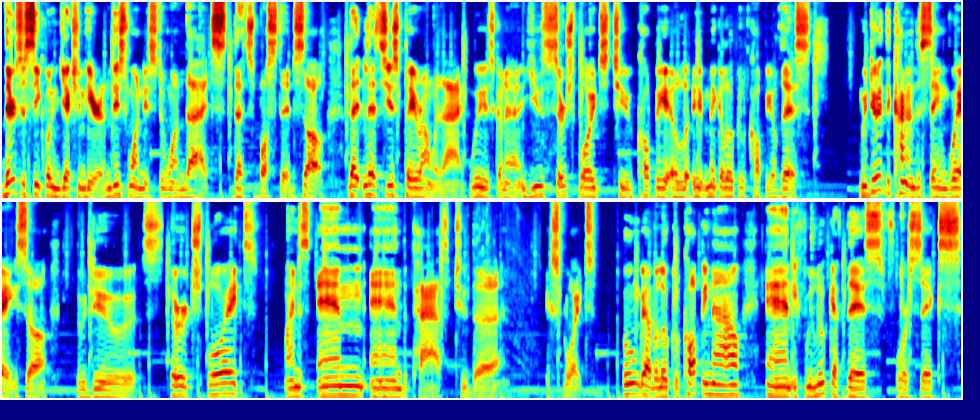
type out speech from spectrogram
there's a SQL injection here, and this one is the one that's that's busted. So let, let's just play around with that. We're just gonna use search exploits to copy a, make a local copy of this. We do it the kind of the same way. So we do search exploit minus m and the path to the exploit. Boom, we have a local copy now. And if we look at this 4.6,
